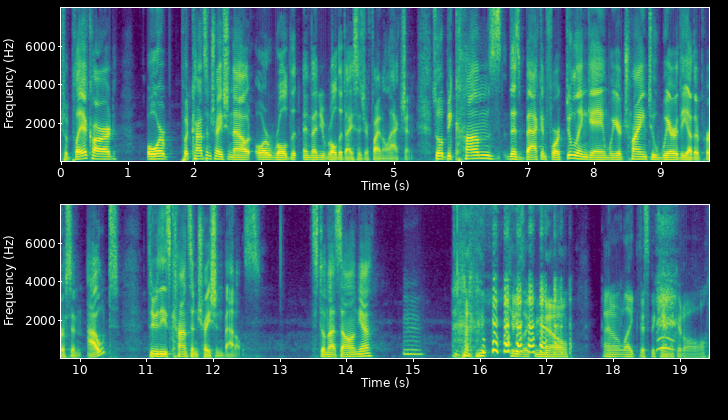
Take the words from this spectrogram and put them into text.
to play a card or put concentration out or roll the, and then you roll the dice as your final action. So it becomes this back and forth dueling game where you're trying to wear the other person out through these concentration battles. Still not selling you? Kitty's like, no, I don't like this mechanic at all.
